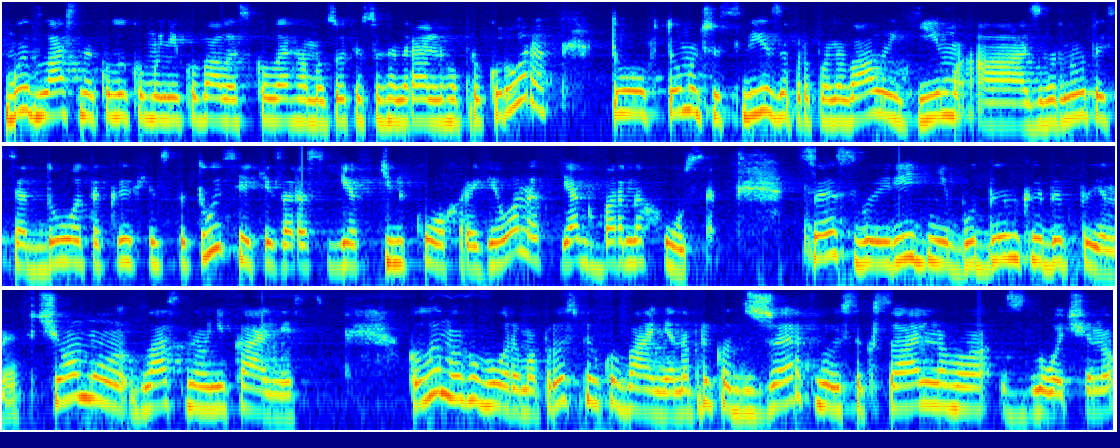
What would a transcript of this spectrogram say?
Ми, власне, коли комунікували з колегами з офісу генерального прокурора, то в тому числі запропонували їм звернутися до таких інституцій, які зараз є в кількох регіонах, як Барнахуси. Це своєрідні будинки дитини. В чому власне унікальність? Коли ми говоримо про спілкування, наприклад, з жертвою сексуального злочину,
